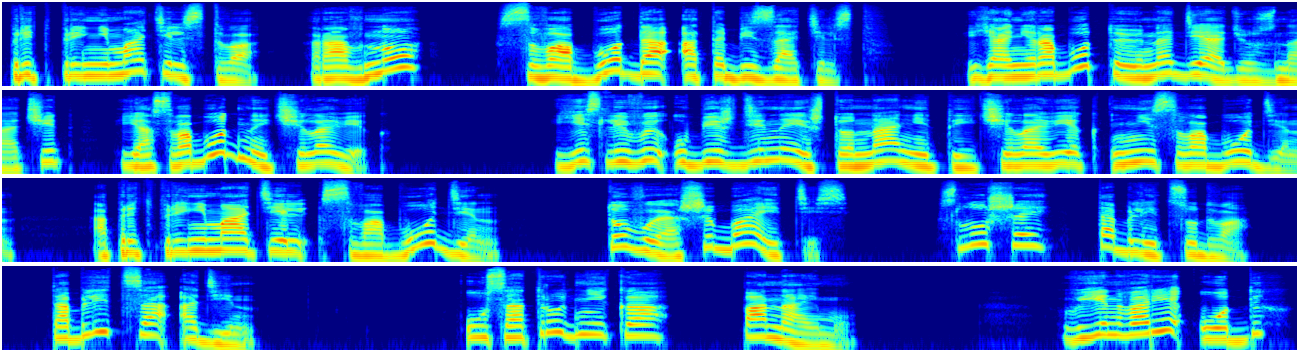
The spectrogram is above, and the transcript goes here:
Предпринимательство равно свобода от обязательств. Я не работаю на дядю, значит, я свободный человек. Если вы убеждены, что нанятый человек не свободен, а предприниматель свободен, то вы ошибаетесь. Слушай таблицу 2. Таблица 1. У сотрудника по найму. В январе отдых,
